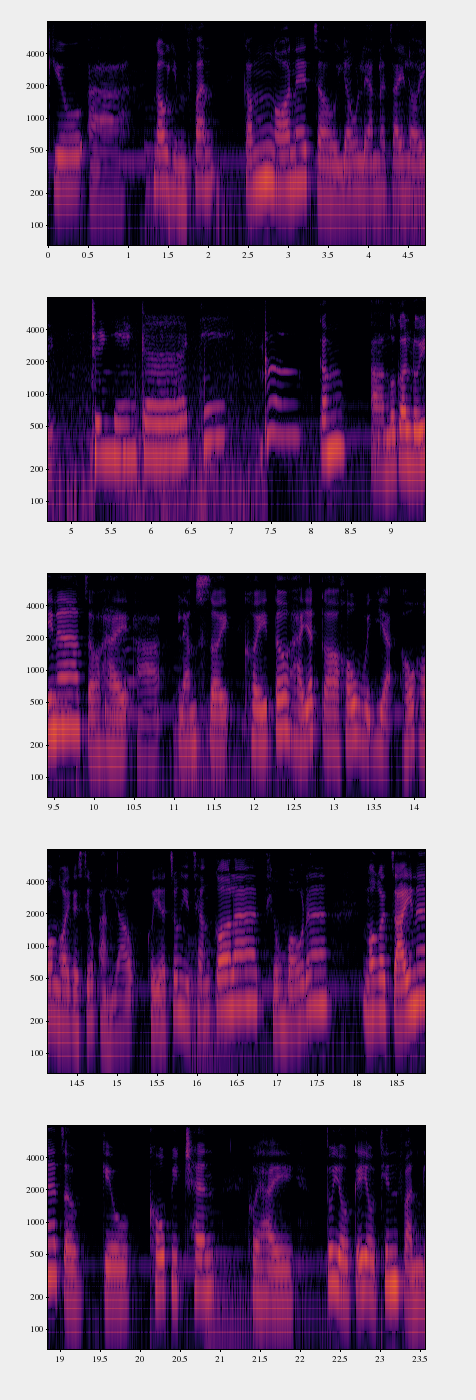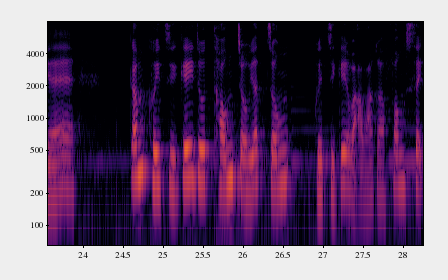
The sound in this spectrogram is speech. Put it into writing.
叫啊歐艷芬，咁我呢就有兩個仔女。咁啊我個女呢就係、啊兩歲，佢都係一個好活躍、好可愛嘅小朋友，佢又中意唱歌啦、跳舞啦。我個仔呢就叫 Kobe Chen，佢系都有几有天分嘅，咁佢自己都创造一种佢自己画画嘅方式。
